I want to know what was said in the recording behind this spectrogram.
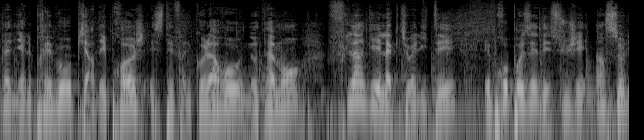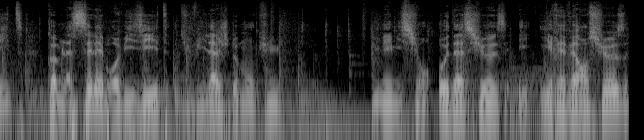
Daniel Prévost, Pierre Desproges et Stéphane Collaro notamment, flinguaient l'actualité et proposaient des sujets insolites comme la célèbre visite du village de Moncu. Une émission audacieuse et irrévérencieuse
